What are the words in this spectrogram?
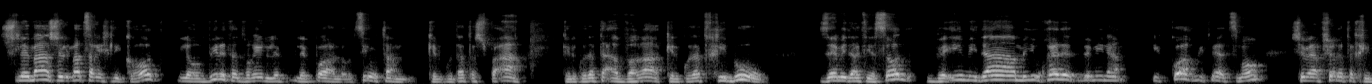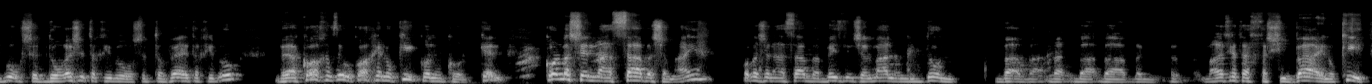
שלמה של מה צריך לקרות, להוביל את הדברים לפועל, להוציא אותם כנקודת השפעה, כנקודת העברה, כנקודת חיבור, זה מידת יסוד, והיא מידה מיוחדת במינה. היא כוח בפני עצמו שמאפשר את החיבור, שדורש את החיבור, שתובע את החיבור, והכוח הזה הוא כוח אלוקי קודם כל, כן? כל מה שנעשה בשמיים, כל מה שנעשה בבייס דין של מעלה נידון במערכת החשיבה האלוקית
